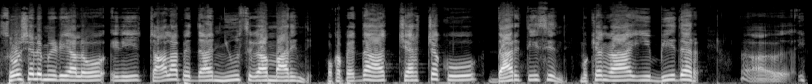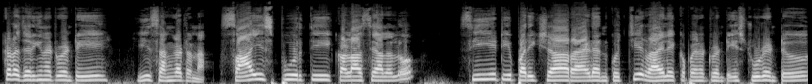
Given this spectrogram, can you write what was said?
సోషల్ మీడియాలో ఇది చాలా పెద్ద న్యూస్గా మారింది. ఒక పెద్ద చర్చకు దారి తీసింది. ముఖ్యంగా ఈ బీదర్ ఇక్కడ జరిగినటువంటి ఈ సంఘటన. సాయి స్ఫూర్తి కళాశాలలో సిఈటి పరీక్ష రాయడానికి వచ్చి రాయలేకపోయినటువంటి స్టూడెంట్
